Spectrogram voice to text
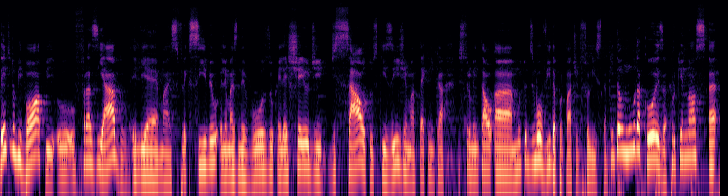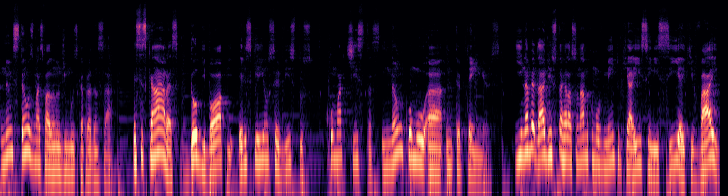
Dentro do bebop, o, o, fraseado, ele é mais flexível, ele é mais nervoso, ele é cheio de, de saltos que exigem uma técnica instrumental uh, muito desenvolvida por parte do solista. Então muda a coisa, porque nós uh, não estamos mais falando de música para dançar. Esses caras do bebop, eles queriam ser vistos como artistas e não como uh, entertainers. E na verdade isso está relacionado com o movimento que aí se inicia e que vai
